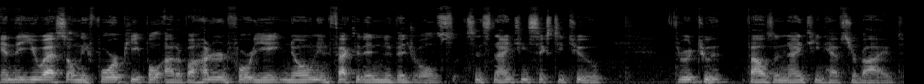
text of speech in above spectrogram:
In the U.S., only four people out of 148 known infected individuals since 1962 through 2019 have survived.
